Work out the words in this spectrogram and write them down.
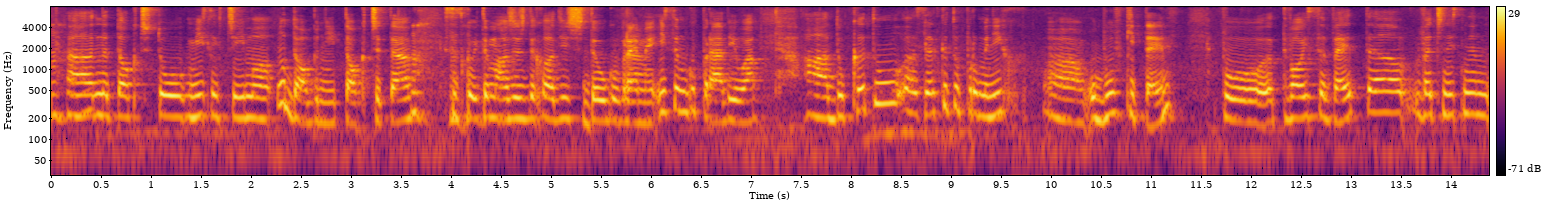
Uh-huh. А, на токчето мислех, че има удобни токчета, с които можеш да ходиш дълго време. И съм го правила. А, докато след като промених а, обувките по твой съвет, а, вече наистина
